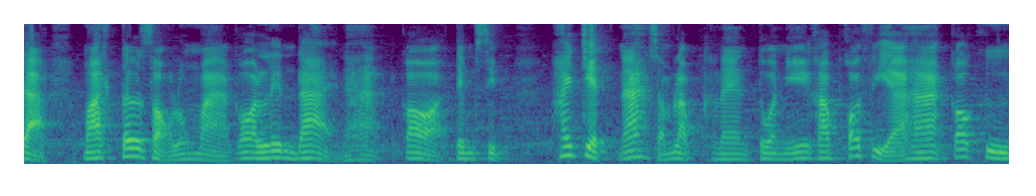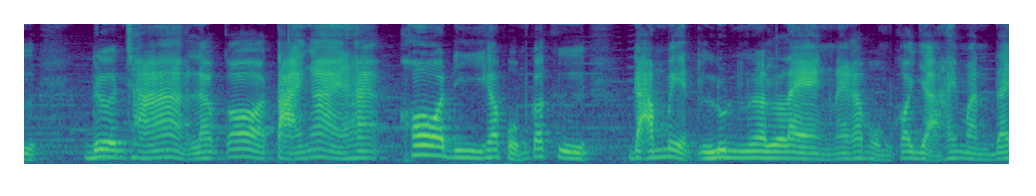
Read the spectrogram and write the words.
จากมาสเตอร์2ลงมาก็เล่นได้นะฮะ ก็เต็ม 10 ให้7นะสำหรับคะแนนตัวนี้ครับ ข้อเสียฮะก็คือเดินช้าแล้วก็ตายง่ายนะฮะ ข้อดีครับผมก็คือดาเมจรุนแรงนะครับผมก็อย่าให้มันได้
